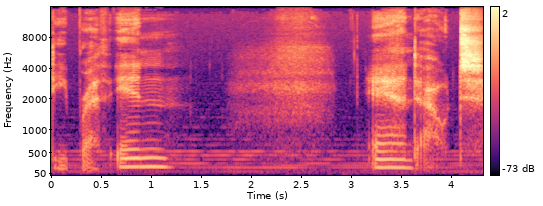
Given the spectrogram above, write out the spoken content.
Deep breath in and out.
